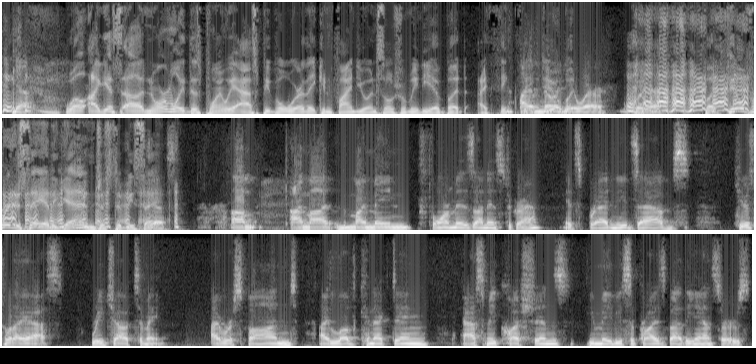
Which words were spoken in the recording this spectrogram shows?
yeah. Well, I guess uh, normally at this point we ask people where they can find you on social media, but I think I they have no idea but, where. But, but feel free to say it again just to be safe. Yes. Um, I'm on my main form is on Instagram. It's Brad Needs Abs. Here's what I ask: reach out to me. I respond. I love connecting. Ask me questions. You may be surprised by the answers.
